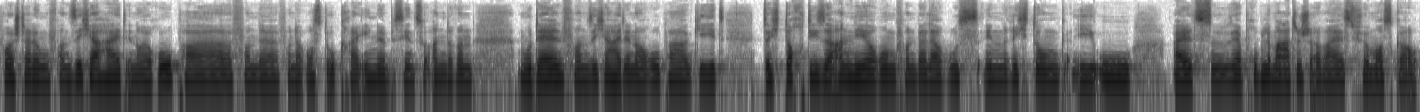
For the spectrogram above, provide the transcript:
Vorstellungen von Sicherheit in Europa, von der, von der Ostukraine bis hin zu anderen Modellen von Sicherheit in Europa geht, durch doch diese Annäherung von Belarus in Richtung EU als sehr problematisch erweist für Moskau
